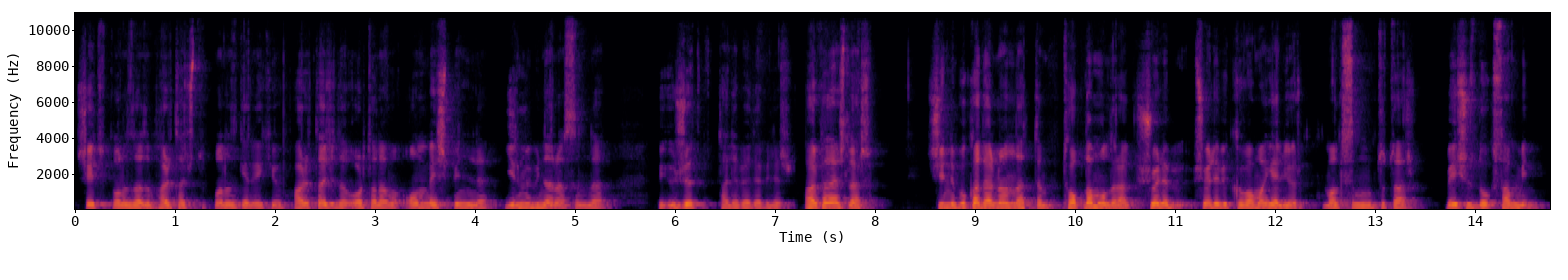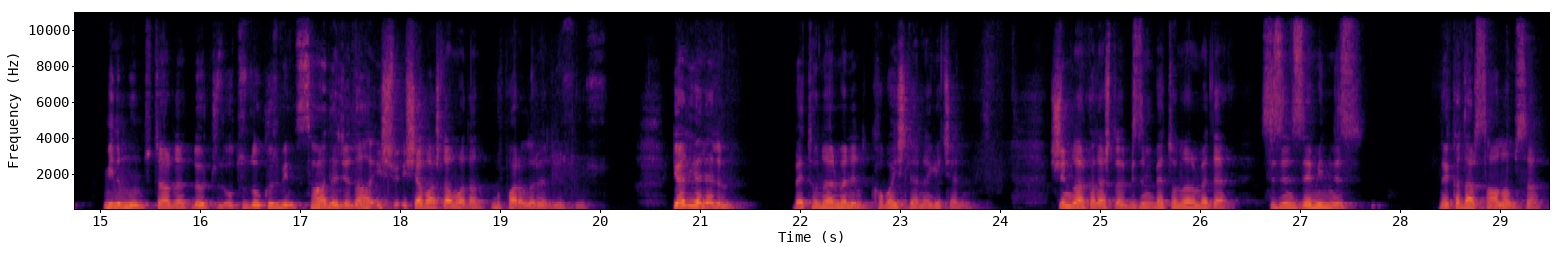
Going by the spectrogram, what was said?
şey tutmanız lazım. Haritacı tutmanız gerekiyor. Haritacı da ortalama 15 bin ile 20 bin arasında bir ücret talep edebilir. Arkadaşlar şimdi bu kadarını anlattım. Toplam olarak şöyle şöyle bir kıvama geliyor. Maksimum tutar 590 bin. Minimum tutar da 439 bin. Sadece daha iş, işe başlamadan bu paraları ödüyorsunuz. Gel gelelim betonarmenin kaba işlerine geçelim. Şimdi arkadaşlar bizim betonarmede sizin zemininiz ne kadar sağlamsa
